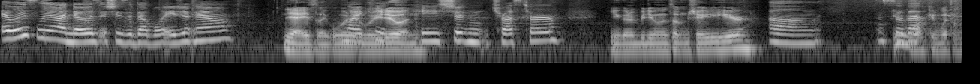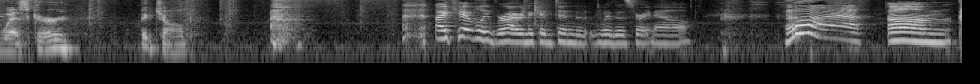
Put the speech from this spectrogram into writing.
At least Leon knows that she's a double agent now. Yeah, he's like, what, like what are he, you doing? he shouldn't trust her. You're gonna be doing something shady here? Um, so you're that working with Wesker, big chomp. I can't believe we're having to contend with this right now. Ah! Um.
